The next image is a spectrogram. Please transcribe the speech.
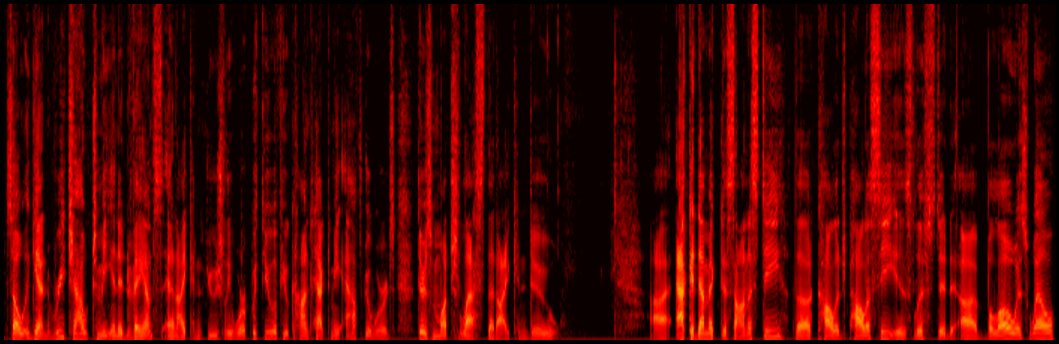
So again, reach out to me in advance and I can usually work with you. If you contact me afterwards, there's much less that I can do. Uh, academic dishonesty, the college policy is listed uh, below as well.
